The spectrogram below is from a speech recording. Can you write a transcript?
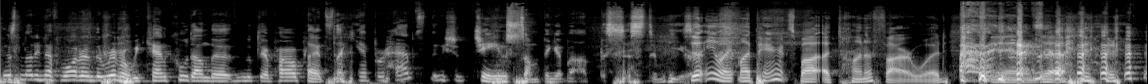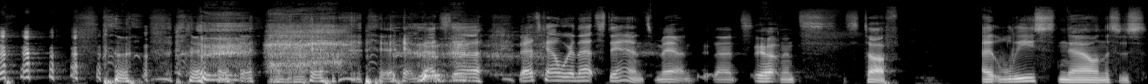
there's not enough water in the river. We can't cool down the nuclear power plants. Like, yeah, perhaps we should change something about the system here. So anyway, my parents bought a ton of firewood, and uh, and that's uh, that's kind of where that stands, man. That's yeah, that's it's tough. At least now, and this is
